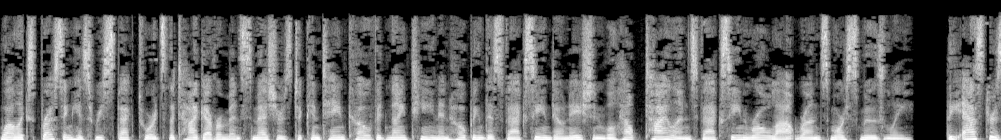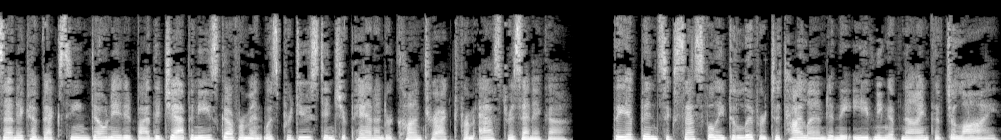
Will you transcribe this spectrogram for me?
while expressing his respect towards the Thai government's measures to contain COVID 19 and hoping this vaccine donation will help Thailand's vaccine rollout runs more smoothly. The AstraZeneca vaccine donated by the Japanese government was produced in Japan under contract from AstraZeneca. They have been successfully delivered to Thailand in the evening of 9th of July,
